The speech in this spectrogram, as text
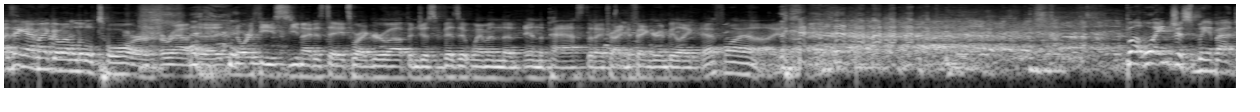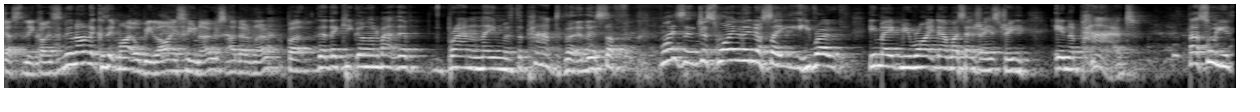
I think I might go on a little tour around the Northeast United States where I grew up and just visit women that in the past that I tried to finger and be like, FYI. But what interests me about Justin Lee Collins, is not because it might all be lies, who knows, I don't know, but that they keep going on about the brand name of the pad, the, the stuff. Why is it just? Why do they not say he wrote? He made me write down my sexual history in a pad. That's all you'd.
